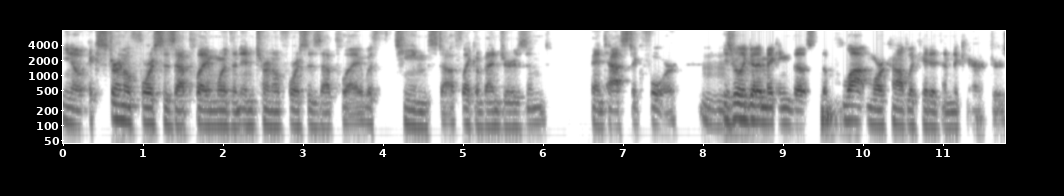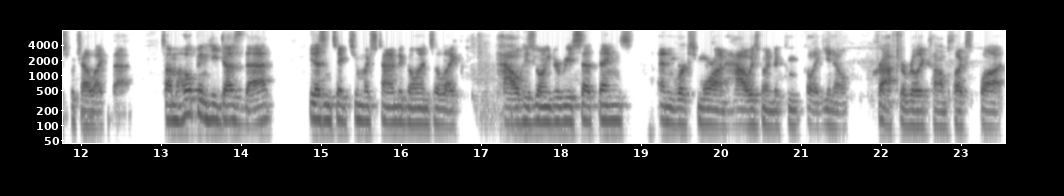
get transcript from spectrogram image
you know external forces at play more than internal forces at play with team stuff like Avengers and Fantastic 4 mm-hmm. He's really good at making the the plot more complicated than the characters, which I like that. So I'm hoping he does that. He doesn't take too much time to go into like how he's going to reset things and works more on how he's going to like you know craft a really complex plot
